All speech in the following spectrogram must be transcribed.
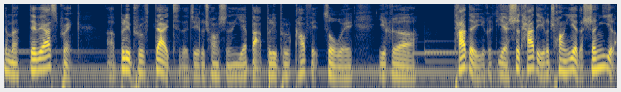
那么，David Asprey，啊，Bulletproof Diet 的这个创始人也把 Bulletproof Coffee 作为一个他的一个，也是他的一个创业的生意了。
